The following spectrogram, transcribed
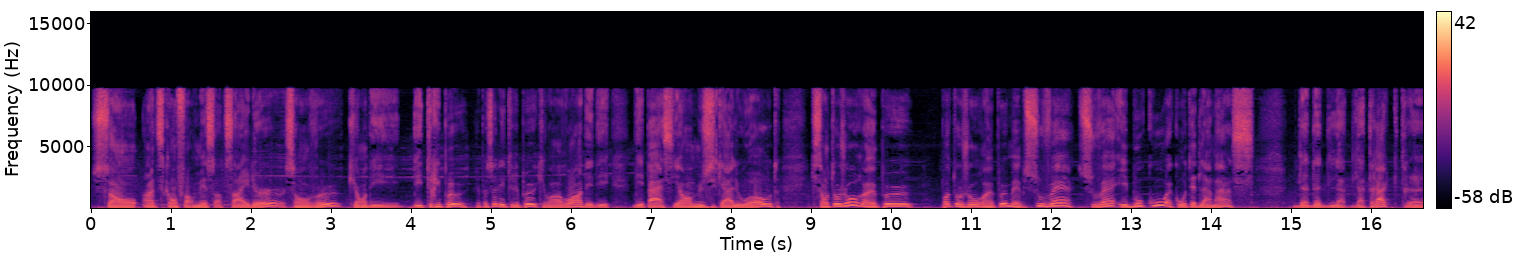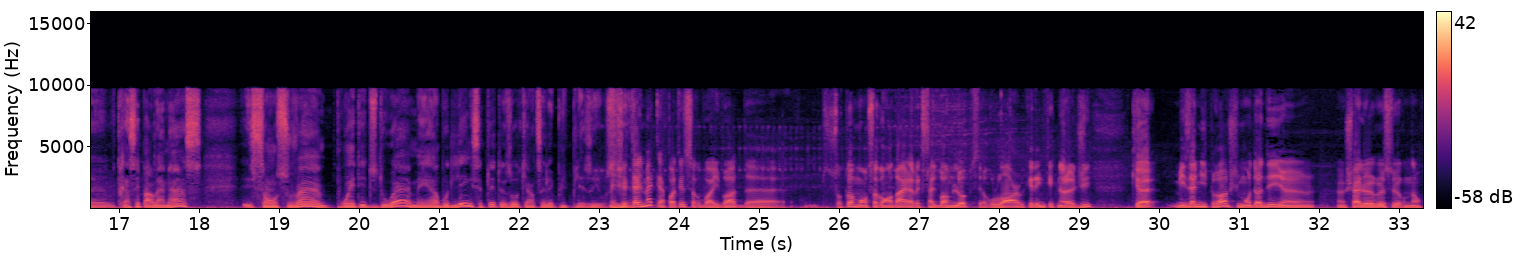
sont anticonformistes outsiders, si on veut, qui ont des, des tripeux. J'appelle ça des tripeux, qui vont avoir des, des, des passions musicales ou autres, qui sont toujours un peu pas toujours un peu, mais souvent, souvent et beaucoup à côté de la masse, de, de- de la, de la traque tra- tracée par la masse. Ils sont souvent pointés du doigt, mais en bout de ligne, c'est peut-être eux autres qui en tirent le plus de plaisir aussi. Mais j'ai hein. tellement capoté sur Voivod, euh, surtout à mon secondaire avec cet album-là, puis c'est War Killing Technology, que mes amis proches, ils m'ont donné un, un chaleureux surnom.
